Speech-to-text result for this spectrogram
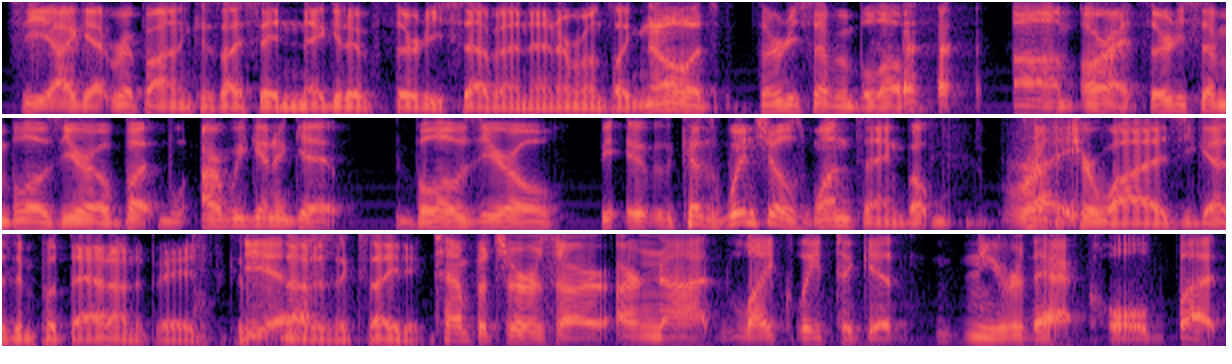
See, I get rip on because I say negative 37 and everyone's like, "No, it's 37 below." um, all right, 37 below 0, but are we going to get below 0 because wind chill is one thing, but temperature wise, you guys didn't put that on the page because it's not as exciting. temperatures are, are not likely to get near that cold. But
